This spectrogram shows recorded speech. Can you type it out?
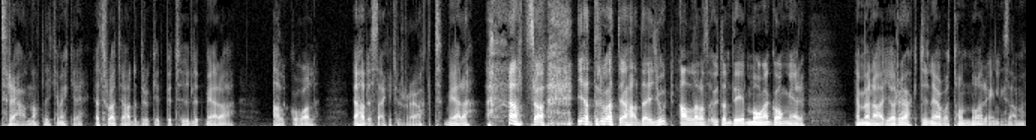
tränat lika mycket. Jag tror att jag hade druckit betydligt mera alkohol. Jag hade säkert rökt mera. alltså, jag tror att jag hade gjort alla utan det är många gånger Jag menar, jag rökte när jag var tonåring, liksom.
